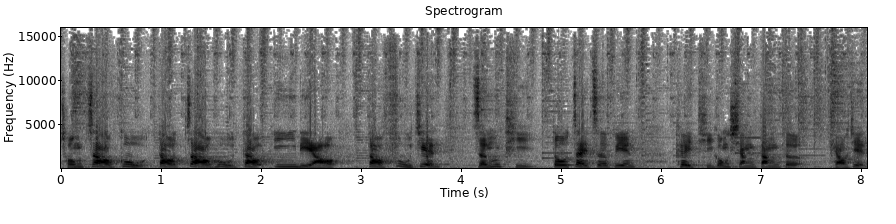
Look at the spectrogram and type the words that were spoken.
从照顾到照护到医疗到复健，整体都在这边可以提供相当的条件。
